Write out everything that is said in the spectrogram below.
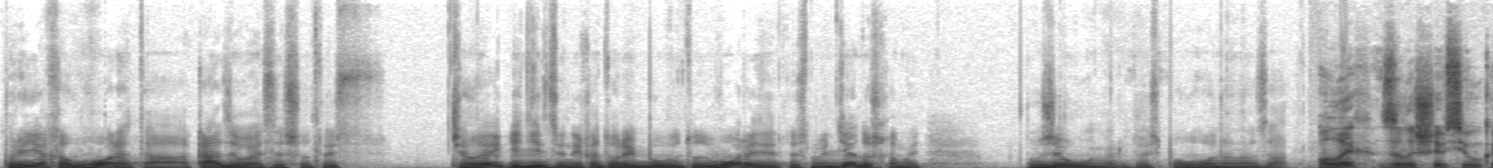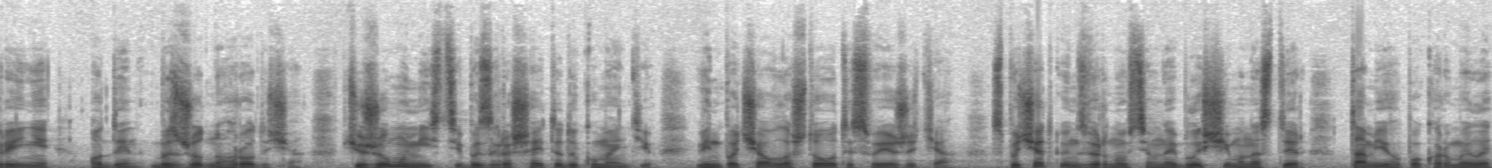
Приехал в город, а оказывается, что то есть, человек единственный, который был тут в городе, то есть, ну, дедушка мой, уже умер, то есть полгода назад. Олег залишився в Україні один, без жодного родича, в чужому місці, без грошей та документів. Він почав влаштовувати своє життя. Спочатку він звернувся в найближчий монастир, там його покормили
